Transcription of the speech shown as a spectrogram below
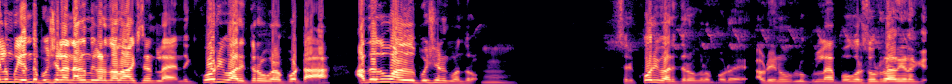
எலும்பு எந்த பொசிஷனில் நகர்ந்து கிடந்தாலும் ஆக்சிடெண்ட்டில் இந்த கோரி வாரி திறவுகளை போட்டால் அது அதுவும் அது பொசிஷனுக்கு வந்துடும் ம். சரி கோரி வாரி திறவுகளை போடு அப்படின்னு உள்ளுக்குள்ளே போகர் சொல்கிறாரு எனக்கு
